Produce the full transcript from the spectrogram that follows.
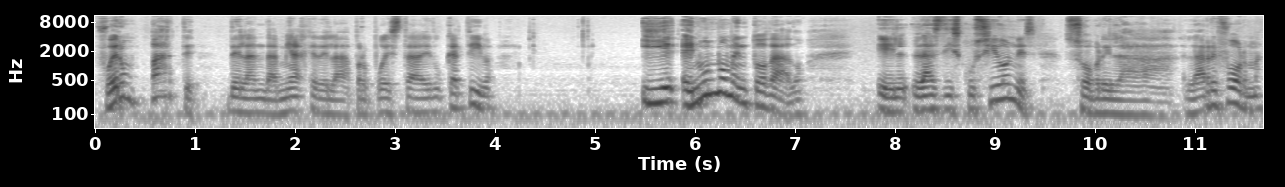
fueron parte del andamiaje de la propuesta educativa. Y en un momento dado, las discusiones sobre la, la reforma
